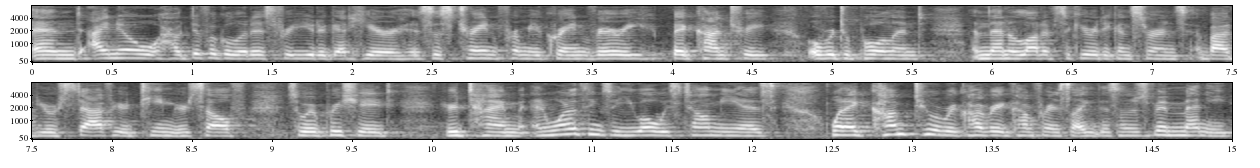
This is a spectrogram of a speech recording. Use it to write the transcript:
And I know how difficult it is for you to get here. It's this train from Ukraine, very big country, over to Poland, and then a lot of security concerns about your staff, your team, yourself. So we appreciate your time. And one of the things that you always tell me is when I come to a recovery conference like this, and there's been many,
